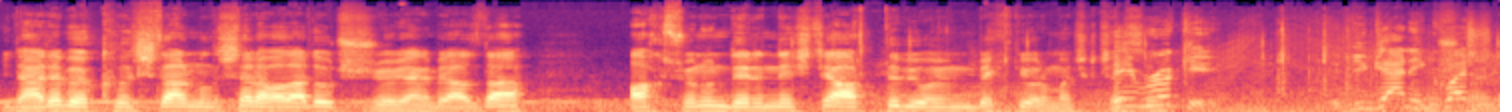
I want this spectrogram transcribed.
İleride böyle kılıçlar mılıçlar havalarda uçuşuyor. Yani biraz daha aksiyonun derinleştiği arttığı bir oyun bekliyorum açıkçası. Hey, rookie. If you got any questions,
